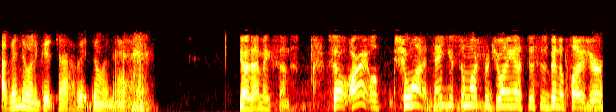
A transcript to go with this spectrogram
I've been doing a good job at doing that. Yeah, that makes sense. So, all right. Well, Shawanna, thank you so much for joining us. This has been a pleasure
